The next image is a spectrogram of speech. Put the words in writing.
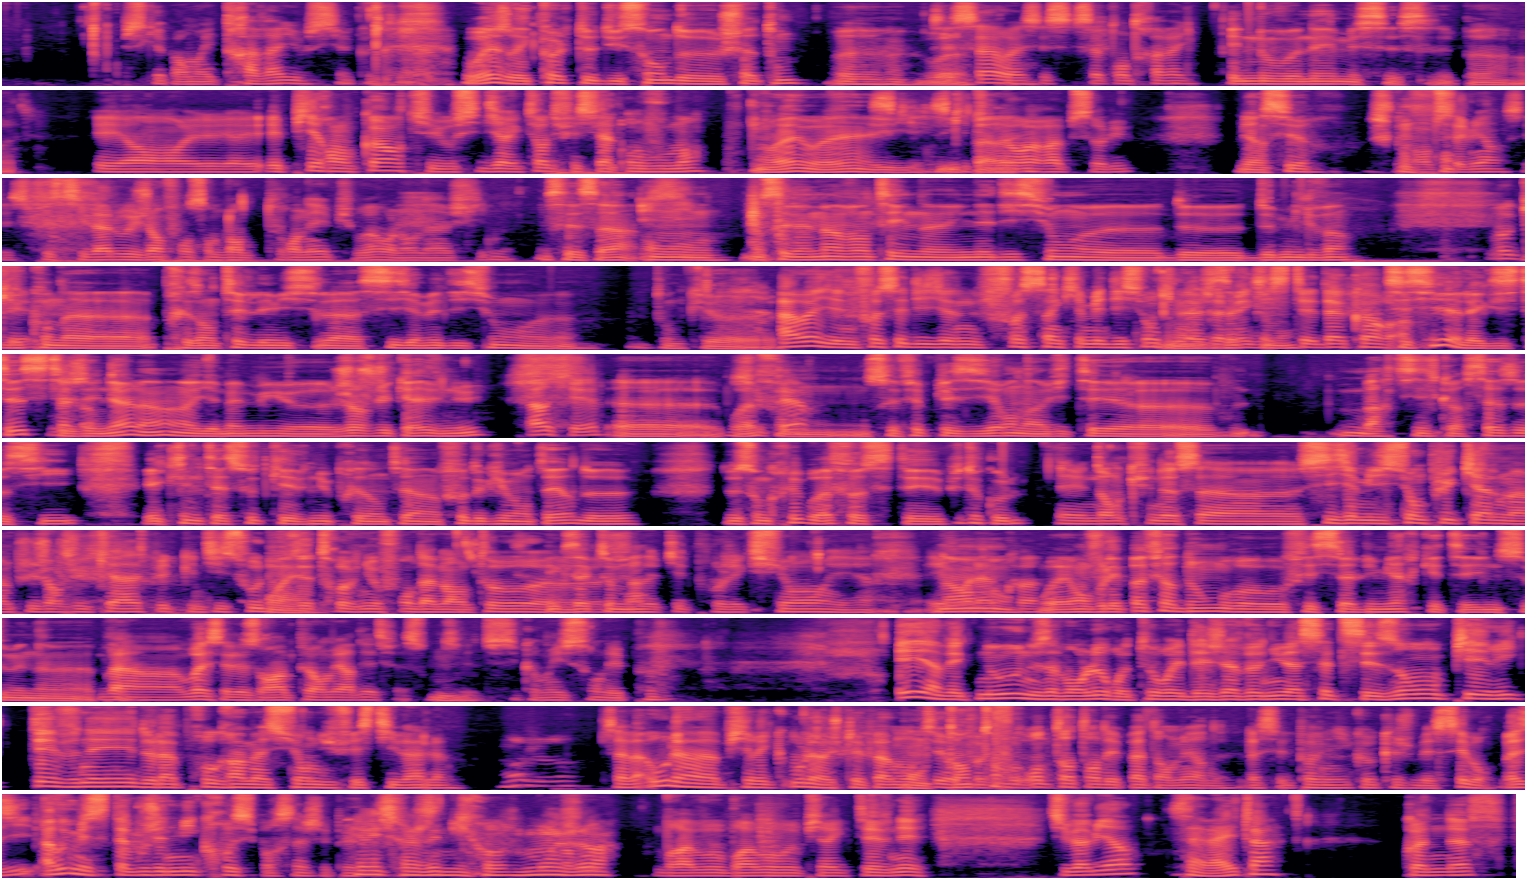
puisqu'apparemment il travaille aussi à côté. Ouais, je récolte du sang de chaton. Euh, voilà. C'est ça, ouais, c'est ça ton travail. Et de nouveau-né, mais c'est pas. Ouais, Et, en- et, et pire encore, tu es aussi directeur du festival On vous ment, ouais. ouais, ce il- qui, ce il qui est une horreur absolue. Bien sûr, je On le comprends. sait bien, c'est ce festival où les gens font semblant de tourner, puis ouais, voilà, on a un film. C'est ça. On, on s'est même inventé une, une édition euh, de 2020, Ok. vu qu'on a présenté la sixième édition. euh, donc, euh, Ah ouais, il y a une fausse, a une cinquième édition qui Ouais, n'a jamais existé, d'accord. si, si, elle existait, c'était D'accord. génial. Hein. Il y a même eu euh, Georges Lucas est venu. Ah ok. Bref, Super. on, on s'est fait plaisir. On a invité Martin Scorsese aussi et Clint Eastwood qui est venu présenter un faux documentaire de, de son cru. Bref, c'était plutôt cool. Et donc une sixième édition plus calme, hein, plus George Lucas, plus Clint Eastwood, Ouais. vous êtes revenu aux fondamentaux, euh, Exactement. faire des petites projections et, euh, et non, voilà non, quoi. ouais, on voulait pas faire d'ombre au Festival Lumière qui était une semaine après. Ben ouais, ça les aura un peu emmerdés de toute façon. Mm. Tu, tu sais comment ils sont les pauvres. Et avec nous, nous avons le retour est déjà venu à cette saison, Pierrick Thévenet de la programmation du festival. Bonjour. Ça va? Oula, Pierrick, oula, je t'ai pas monté. On peut- t'entend. on t'entendait pas, non, merde. Là, c'est le pauvre Nico que je baisse. C'est bon, vas-y. Ah oui, mais c'est t'as bougé de micro, c'est pour ça que j'ai pas Oui, changé de micro. Bonjour. Bravo, bravo, Pierrick Thévenet. Tu vas bien? Ça va et toi? Quoi de neuf?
